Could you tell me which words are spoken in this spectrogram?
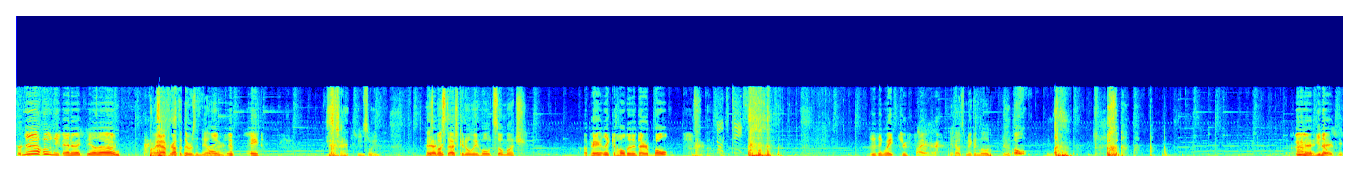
No, leave anorexia alone. Oh yeah, I forgot that there was a nail Trying there. to lose weight. He's trying to lose weight. His Yeah, mustache just- can only hold so much. Apparently, it can hold an entire bolt. Losing weight through fire. Look how it's making little. Oh! Hey, You know, hey, pe-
